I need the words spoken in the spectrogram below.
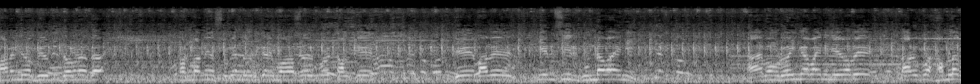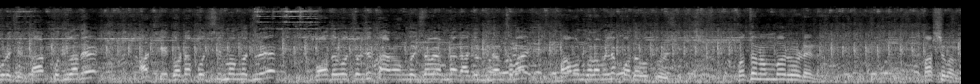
মাননীয় বিরোধী দলনেতা সম্মানীয় শুভেন্দু অধিকারী মহাশয়ের উপর কালকে যেভাবে টিএমসির গুন্ডা বাহিনী এবং রোহিঙ্গা বাহিনী যেভাবে তার উপর হামলা করেছে তার প্রতিবাদে আজকে গোটা পশ্চিমবঙ্গ জুড়ে পদ অবরোধ চলছে। তার অঙ্গ হিসাবে আমরা গাজল বিধানসভায় বামন গোলা মিলে পদ অবরোধ করেছি। কত নম্বর রোড এটা পাঁচশো বারো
